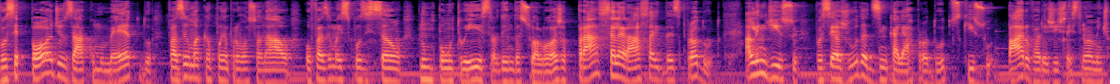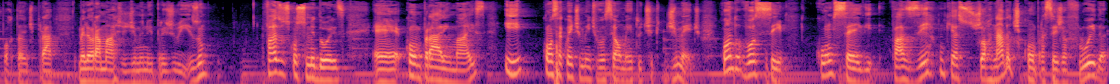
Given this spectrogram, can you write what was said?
você pode usar como método fazer uma campanha promocional ou fazer uma exposição num ponto extra dentro da sua loja para acelerar a saída desse produto. Além disso, você ajuda a desencalhar produtos, que isso para o varejista é extremamente importante para melhorar a margem e diminuir prejuízo. Faz os consumidores é, comprarem mais e consequentemente você aumenta o ticket de médio. Quando você consegue fazer com que a jornada de compra seja fluida,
